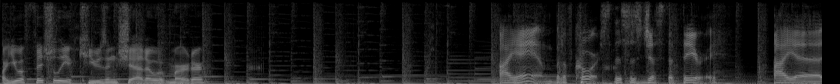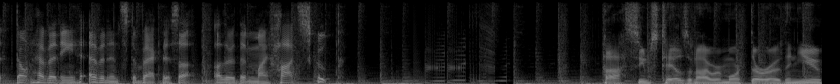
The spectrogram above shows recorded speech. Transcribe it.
Are you officially accusing Shadow of murder? I am, but of course, this is just a theory. I, uh, don't have any evidence to back this up, other than my hot scoop. Ha, seems Tails and I were more thorough than you.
